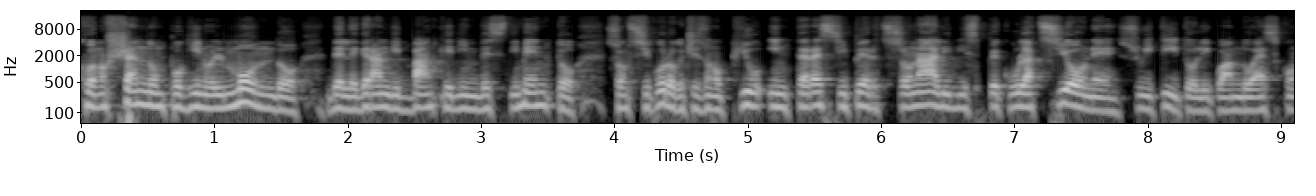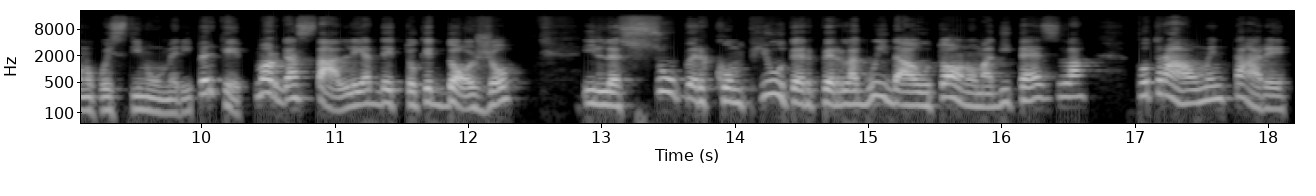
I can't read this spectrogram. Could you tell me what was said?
conoscendo un pochino il mondo delle grandi banche di investimento, sono sicuro che ci sono più interessi personali di speculazione sui titoli quando escono questi numeri. Perché Morgan Stanley ha detto che Dojo il supercomputer per la guida autonoma di Tesla potrà aumentare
